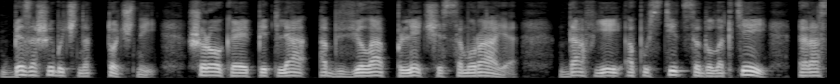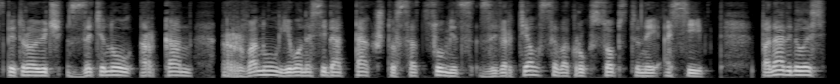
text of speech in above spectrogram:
безошибочно точный. Широкая петля обвела плечи самурая. Дав ей опуститься до локтей, Эраст Петрович затянул аркан, рванул его на себя так, что сацумец завертелся вокруг собственной оси. Понадобилось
